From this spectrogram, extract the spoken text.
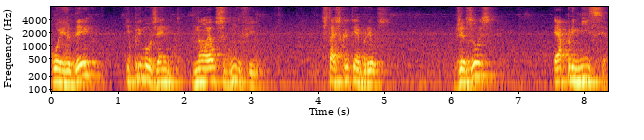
co-herdeiro e primogênito. Não é o segundo filho. Está escrito em Hebreus. Jesus é a primícia,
